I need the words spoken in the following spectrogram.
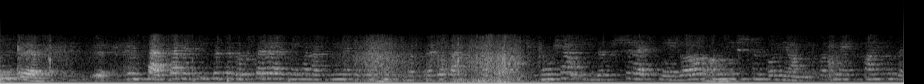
system. Tak, zamiast iść do tego czteroletniego na gminę do którego pan musiał iść do trzyletniego o niższym poziomie. Potem jak skończył te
